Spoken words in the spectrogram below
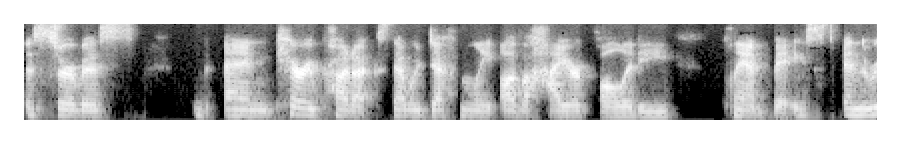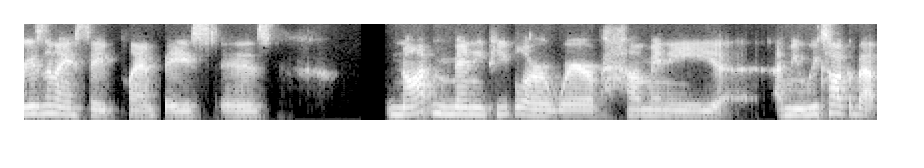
a service and carry products that were definitely of a higher quality plant based. And the reason I say plant based is not many people are aware of how many. I mean, we talk about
